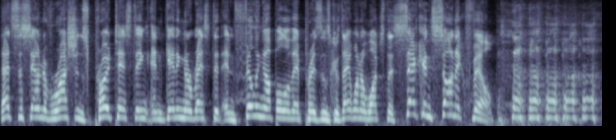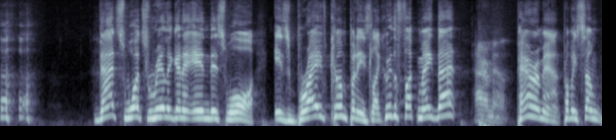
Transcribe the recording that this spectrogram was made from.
That's the sound of Russians protesting and getting arrested and filling up all of their prisons because they want to watch the second Sonic film. That's what's really going to end this war. Is brave companies like who the fuck made that? Paramount. Paramount. Probably some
